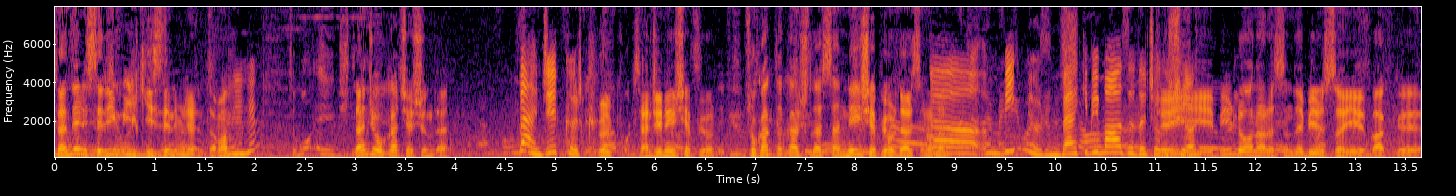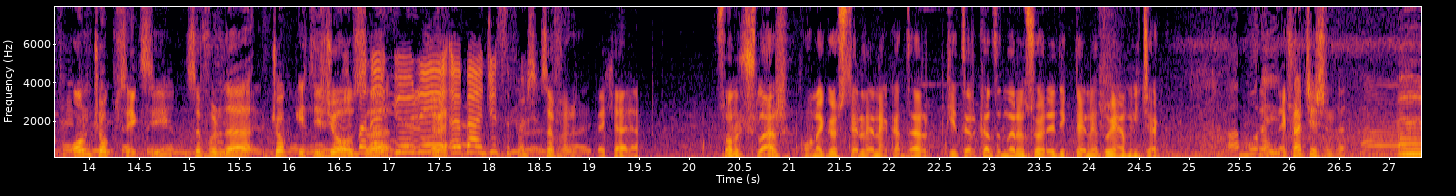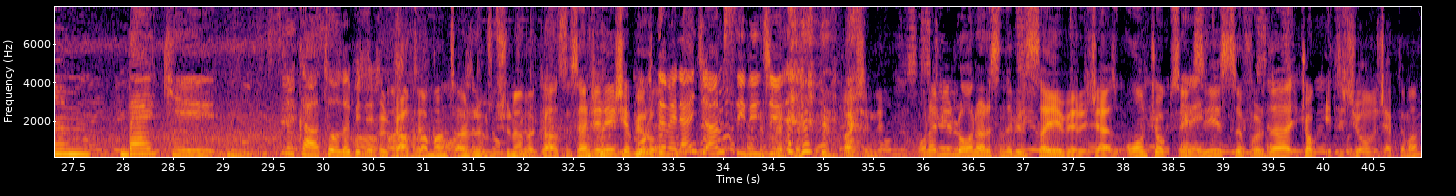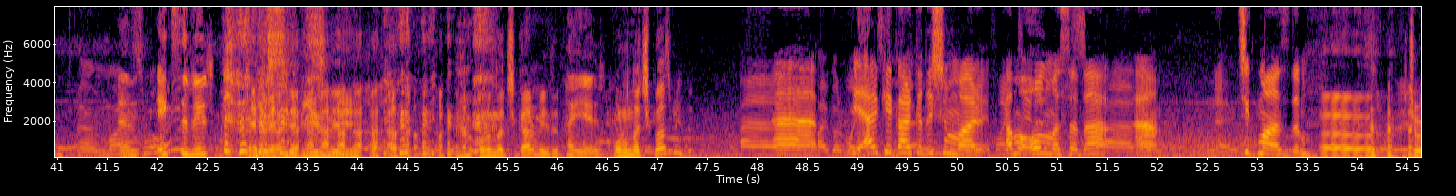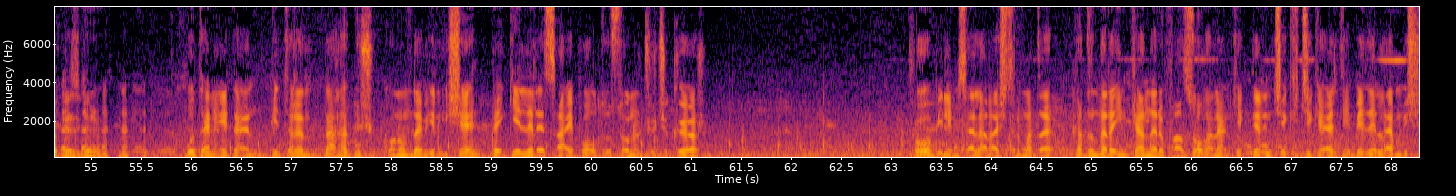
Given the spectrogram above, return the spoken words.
Senden istediğim ilk izlenimlerin tamam mı? Sence o kaç yaşında? Bence 40. 40. Sence ne iş yapıyor? Sokakta karşılaşsan ne iş yapıyor dersin ona? Aa, bilmiyorum. Belki bir mağazada çalışıyor. Şey, 1 ile 10 arasında bir sayı. Bak 10 çok seksi, 0 da çok itici olsa... Bana göre Evet, e, bence sıfır. 0. Pekala. Sonuçlar ona gösterilene kadar Peter kadınların söylediklerini duyamayacak. E, kaç yaşında? Belki 46 olabilir. 46. Aman tanrım şuna bak. 46. Sence ne iş yapıyor oğlum? Muhtemelen cam silici. Bak şimdi ona 1 ile 10 arasında bir sayı vereceğiz. 10 çok seksi, 0 da çok itici olacak tamam mı? Em, Eksi bir. bir mi? Onunla çıkar mıydın? Hayır. Onunla çıkmaz mıydın? Ee, bir erkek arkadaşım var ama olmasa da e, çıkmazdım. Ee, çok üzgünüm. Bu deneyden Peter'ın daha düşük konumda bir işe ve gelire sahip olduğu sonucu çıkıyor. Çoğu bilimsel araştırmada kadınlara imkanları fazla olan erkeklerin çekici geldiği belirlenmiş.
